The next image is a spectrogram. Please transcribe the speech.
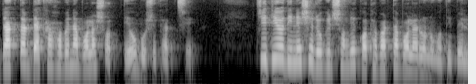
ডাক্তার দেখা হবে না বলা সত্ত্বেও বসে থাকছে। তৃতীয় দিনে সে রোগীর সঙ্গে কথাবার্তা বলার অনুমতি পেল।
